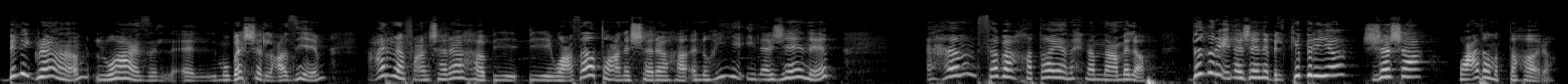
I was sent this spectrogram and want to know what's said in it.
بيلي جرام الواعظ المبشر العظيم عرف عن شراهة بوعظاته عن الشراهة أنه هي إلى جانب أهم سبع خطايا نحن بنعملها. دغري إلى جانب الكبرياء جشع وعدم الطهارة.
